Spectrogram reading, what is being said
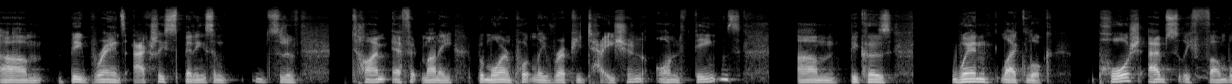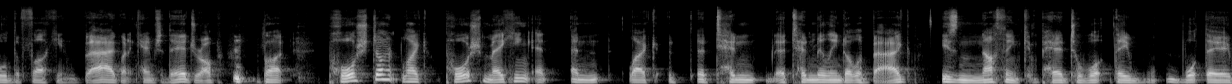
um, big brands actually spending some sort of time, effort, money, but more importantly, reputation on things. Um, because when, like, look, Porsche absolutely fumbled the fucking bag when it came to their drop, but Porsche don't like Porsche making an an like a, a 10 a 10 million dollar bag is nothing compared to what they what their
